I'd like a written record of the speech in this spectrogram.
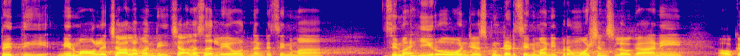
ప్రతి నేను మామూలుగా చాలామంది చాలాసార్లు ఏమవుతుందంటే సినిమా సినిమా హీరో ఓన్ చేసుకుంటాడు సినిమాని. ప్రమోషన్స్లో కానీ ఒక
